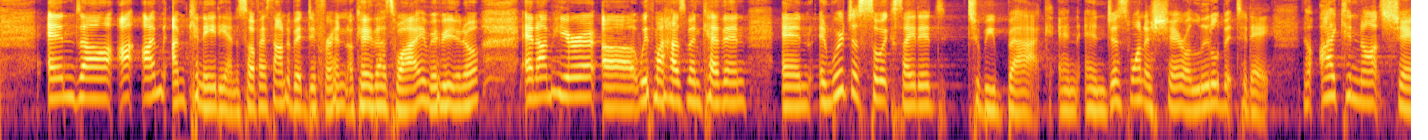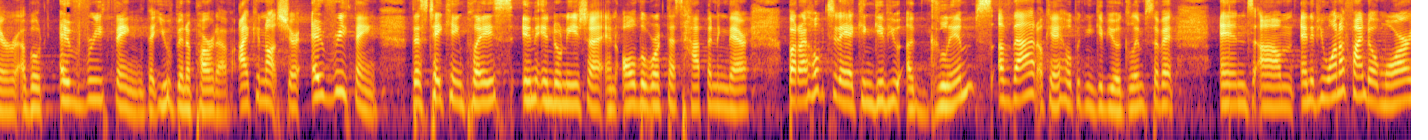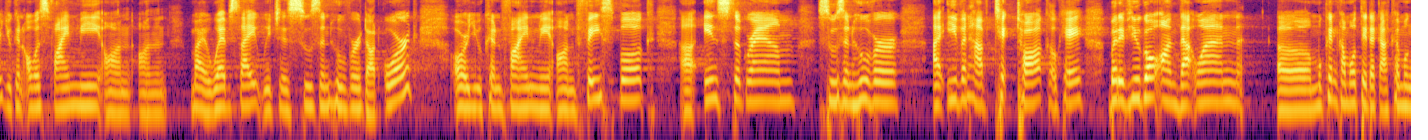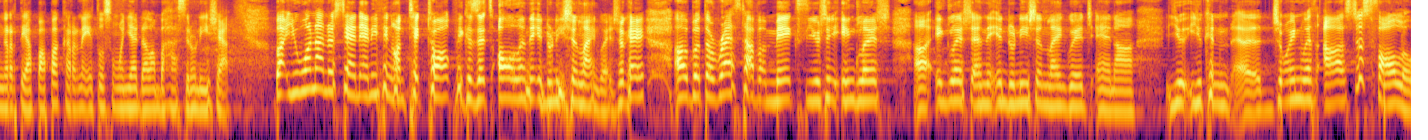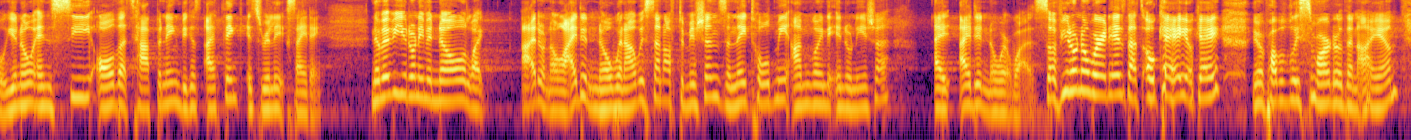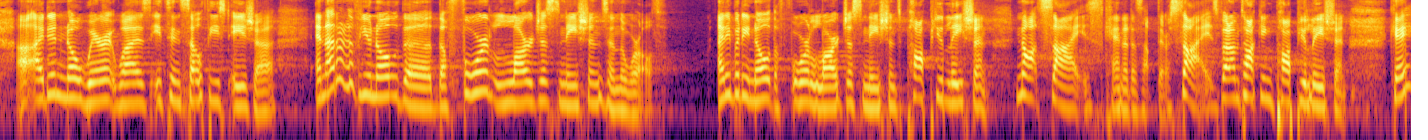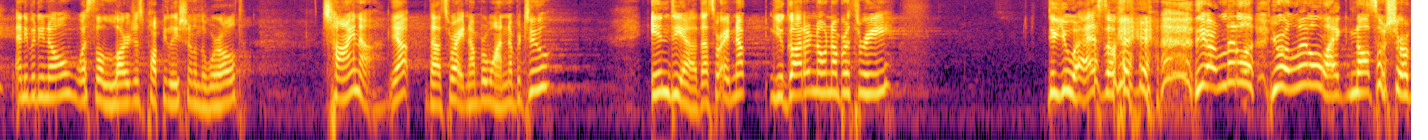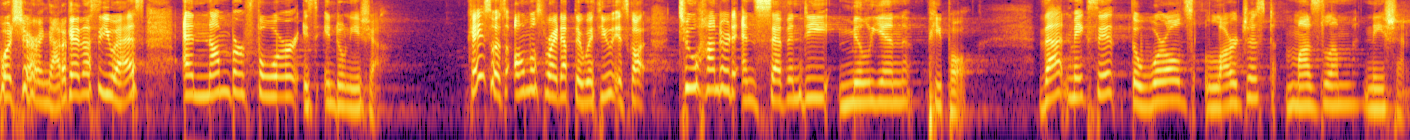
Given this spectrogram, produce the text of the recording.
And uh, I, am I'm, I'm Canadian, so if I sound a bit different, okay, that's why, maybe, you know. And I'm here uh, with my husband, Kevin, and, and we're just so excited to be back and, and just want to share a little bit today. Now, I cannot share about everything that you've been a part of. I cannot share everything that's taking place in Indonesia and all the work that's happening there. But I hope today I can give you a glimpse of that. Okay, I hope I can give you a glimpse of it. And, um, and if you want to find out more, you can always find me on, on my website, which is susanhoover.org, or you can find me on Facebook, uh, Instagram, Susan Hoover. I even have TikTok, okay? But if you go on that one, Uh, mungkin kamu tidak akan mengerti apa-apa karena itu semuanya dalam bahasa Indonesia. But you won't understand anything on TikTok because it's all in the Indonesian language, okay? Uh, but the rest have a mix, usually English, uh, English and the Indonesian language, and uh, you, you can uh, join with us, just follow, you know, and see all that's happening because I think it's really exciting. Now, maybe you don't even know, like, I don't know, I didn't know when I was sent off to missions and they told me I'm going to Indonesia. I, I, didn't know where it was. So if you don't know where it is, that's okay, okay? You're probably smarter than I am. Uh, I didn't know where it was. It's in Southeast Asia. And I don't know if you know the, the four largest nations in the world. Anybody know the four largest nations? Population, not size. Canada's up there, size, but I'm talking population. Okay? Anybody know what's the largest population in the world? China. Yep, that's right. Number one. Number two? India. That's right. Now, you got to know number three the US, okay? you're a little, you're a little like not so sure about sharing that, okay? That's the US. And number four is Indonesia. Okay, so it's almost right up there with you. It's got 270 million people. That makes it the world's largest Muslim nation.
